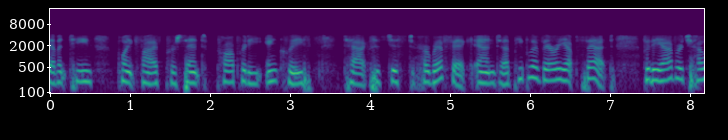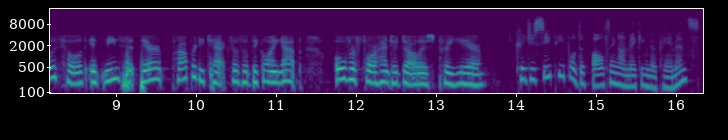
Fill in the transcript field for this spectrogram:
17.5% property increase tax is just horrific, and uh, people are very upset. For the average household, it means that their property taxes will be going up over $400 per year. Could you see people defaulting on making their payments?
